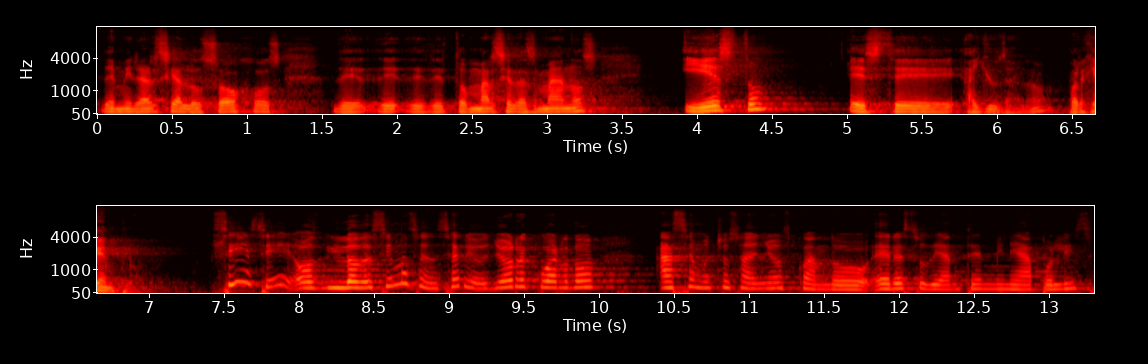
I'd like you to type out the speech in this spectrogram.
de mirarse a los ojos, de, de, de tomarse las manos. Y esto este, ayuda, ¿no? Por ejemplo. Sí, sí, lo decimos en serio. Yo recuerdo hace muchos años cuando era estudiante en Minneapolis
